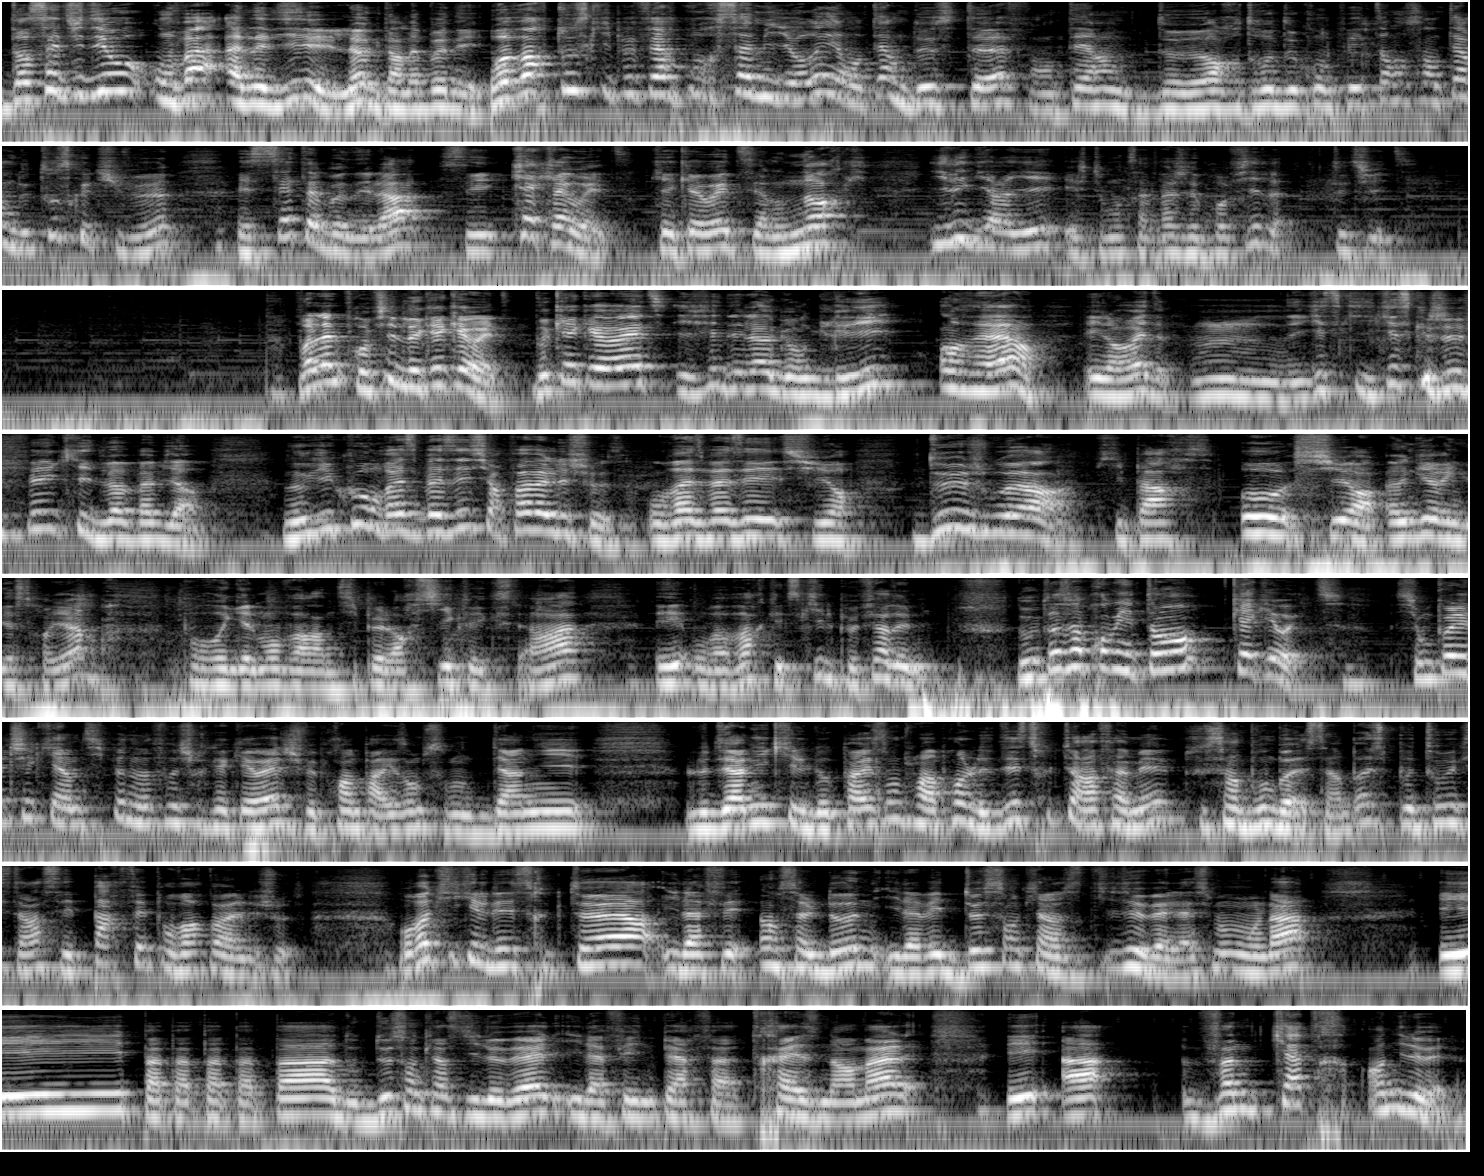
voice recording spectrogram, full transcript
Dans cette vidéo, on va analyser les logs d'un abonné. On va voir tout ce qu'il peut faire pour s'améliorer en termes de stuff, en termes d'ordre de compétences, en termes de tout ce que tu veux. Et cet abonné-là, c'est Cacahuète. Cacahuète, c'est un orc, il est guerrier, et je te montre sa page de profil tout de suite. Voilà le profil de Cacahuète. Donc Cacahuète, il fait des logs en gris, en vert, et il en mode hmm, qu'est-ce que je fais qui ne va pas bien? Donc du coup, on va se baser sur pas mal de choses. On va se baser sur deux joueurs qui partent haut sur Hungering Destroyer, pour également voir un petit peu leur cycle, etc. Et on va voir qu'est-ce qu'il peut faire de mieux. Donc dans un premier temps, Cacahuète. Si on peut aller checker un petit peu d'infos sur Cacahuète, je vais prendre par exemple son dernier, le dernier kill. Donc par exemple, on va prendre le Destructeur affamé, parce que c'est un bon boss, c'est un boss poteau, etc. C'est parfait pour voir pas mal de choses. On va cliquer le Destructeur, il a fait un seul down, il avait 215 10 level à ce moment-là. Et papa papa papa, donc 215 10 level, il a fait une perf à 13 normal et à 24 en e-level.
